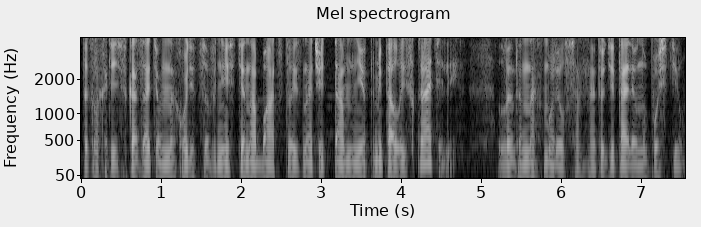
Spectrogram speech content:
«Так вы хотите сказать, он находится вне стен аббатства, и значит, там нет металлоискателей?» Лэндон нахмурился. Эту деталь он упустил.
